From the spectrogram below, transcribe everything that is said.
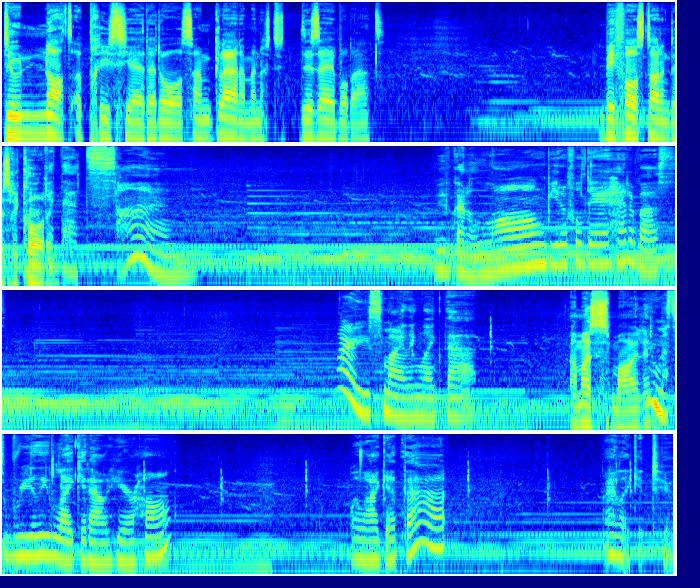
do not appreciate at all, so I'm glad I managed to disable that. Before starting this recording. Look recording. at that sun. We've got a long, beautiful day ahead of us. Why are you smiling like that? Am I smiling? You must really like it out here, huh? Well, I get that. I like it too.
